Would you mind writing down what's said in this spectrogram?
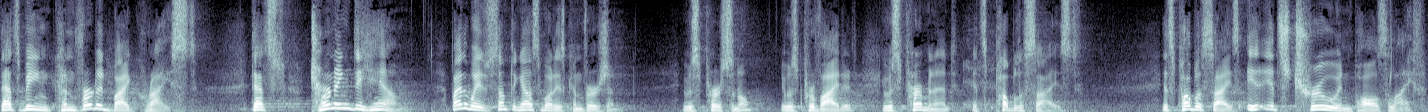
That's being converted by Christ. That's turning to Him. By the way, there's something else about His conversion. It was personal, it was provided, it was permanent, it's publicized. It's publicized. It's true in Paul's life.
